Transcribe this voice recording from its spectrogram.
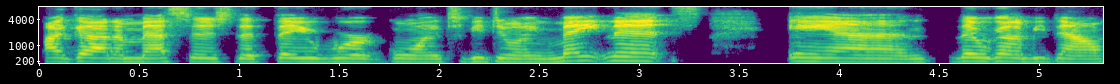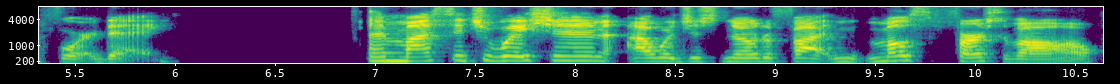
I got a message that they were going to be doing maintenance and they were going to be down for a day. In my situation, I would just notify most, first of all,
